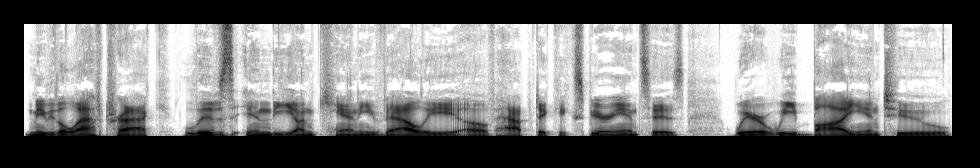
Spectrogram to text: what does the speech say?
maybe the laugh track lives in the uncanny valley of haptic experiences where we buy into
